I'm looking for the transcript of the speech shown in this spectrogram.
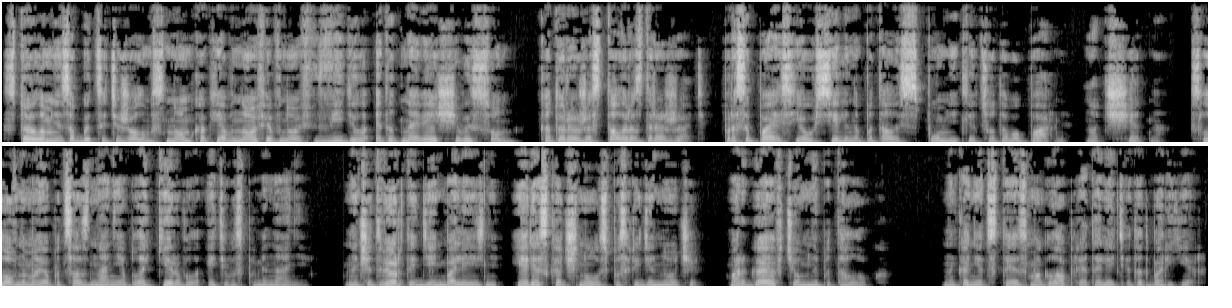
Стоило мне забыться тяжелым сном, как я вновь и вновь видела этот навязчивый сон, который уже стал раздражать. Просыпаясь, я усиленно пыталась вспомнить лицо того парня, но тщетно. Словно мое подсознание блокировало эти воспоминания. На четвертый день болезни я резко очнулась посреди ночи, моргая в темный потолок. Наконец-то я смогла преодолеть этот барьер.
